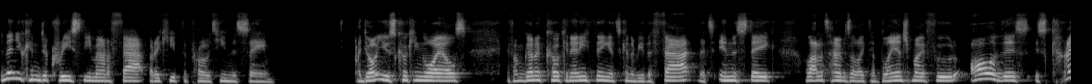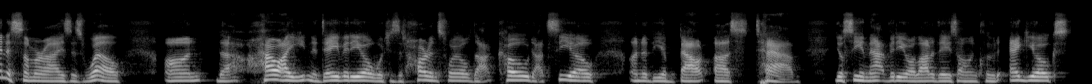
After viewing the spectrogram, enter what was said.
And then you can decrease the amount of fat, but I keep the protein the same. I don't use cooking oils. If I'm going to cook in anything, it's going to be the fat that's in the steak. A lot of times I like to blanch my food. All of this is kind of summarized as well on the How I Eat in a Day video, which is at heartandsoil.co.co under the About Us tab. You'll see in that video, a lot of days I'll include egg yolks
